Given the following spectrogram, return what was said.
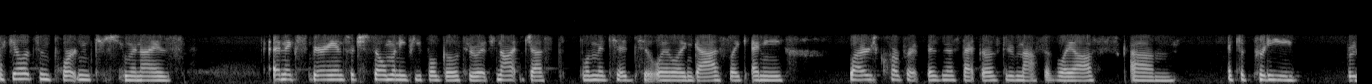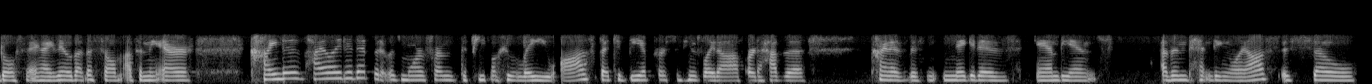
I feel it's important to humanize an experience which so many people go through. It's not just limited to oil and gas, like any large corporate business that goes through massive layoffs. Um, it's a pretty brutal thing. I know that the film Up in the Air kind of highlighted it, but it was more from the people who lay you off. But to be a person who's laid off or to have the kind of this negative ambience of impending layoffs is so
